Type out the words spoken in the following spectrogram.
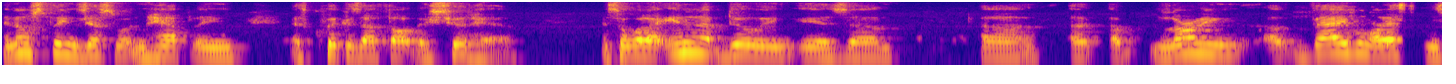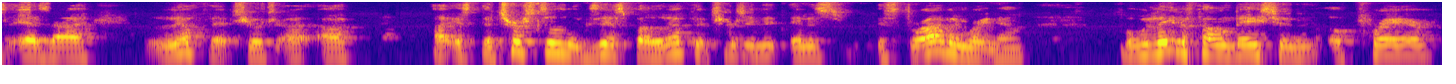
and those things just wasn't happening as quick as I thought they should have. And so what I ended up doing is um, uh, uh, uh, learning valuable lessons as I left that church. I, I, I the church still exists, but I left that church and, it, and it's it's thriving right now. But we laid a foundation of prayer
